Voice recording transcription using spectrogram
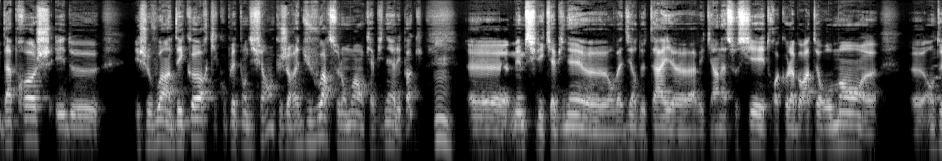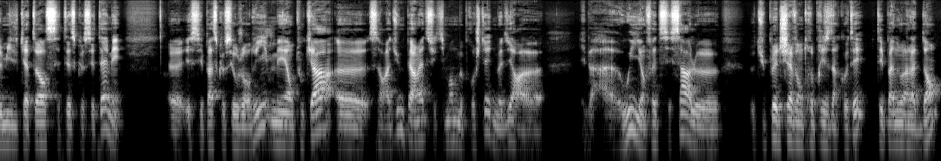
d'approche et de et je vois un décor qui est complètement différent que j'aurais dû voir selon moi en cabinet à l'époque. Hmm. Euh, même si les cabinets, euh, on va dire de taille avec un associé et trois collaborateurs au Mans en 2014, c'était ce que c'était, mais et c'est pas ce que c'est aujourd'hui. Mais en tout cas, ça aurait dû me permettre effectivement de me projeter et de me dire, eh ben oui, en fait c'est ça. Le, tu peux être chef d'entreprise d'un côté, t'épanouir là-dedans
